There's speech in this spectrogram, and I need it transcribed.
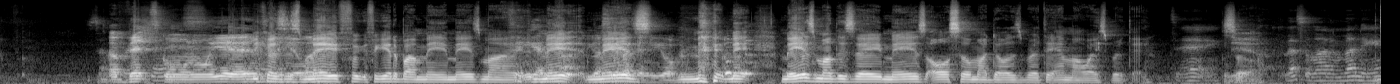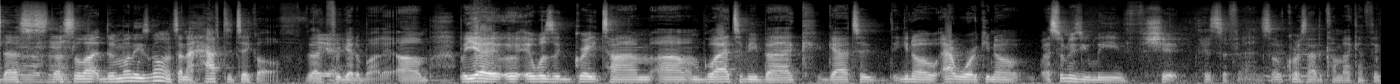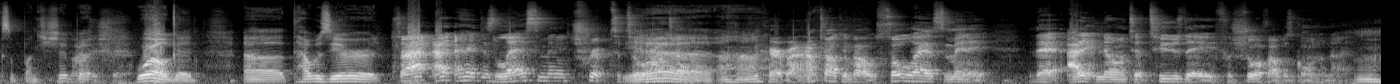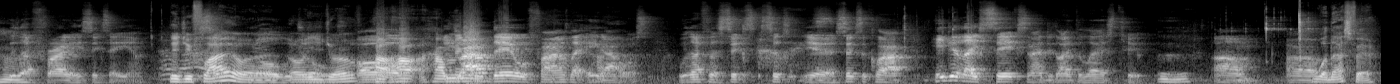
events going on. Yeah, because it's you're like, May. Forget about May. May is my Forget May. about it. You gotta May is that in New May, May. May is Mother's Day. May is also my daughter's birthday and my wife's birthday. Dang. So Yeah. That's a lot of money. that's that's a lot. The money's gone, so and I have to take off. Like Yeah. forget about it. Um, but yeah, it, it was a great time. Um, I'm glad to be back. Got to you know at work. You know, as soon as you leave, shit hits the fan. So of course I had to come back and fix a bunch of shit. Bunch but of shit. we're all good. Uh, how was your? So I, I, I had this last minute trip to Toronto. Yeah. Uh huh. to Carolina. I'm talking about so last minute that I didn't know until Tuesday for sure if I was going or not. Mm-hmm. We left Friday 6 a.m. Did you fly or? No, we oh, drove. you drove. Uh, how how, how the many? drive there was fine. It was like eight hours. We left at six, six, yeah, six o'clock. He did like six, and I did like the last 2 Mm-hmm. Um, uh, Well, that's fair.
